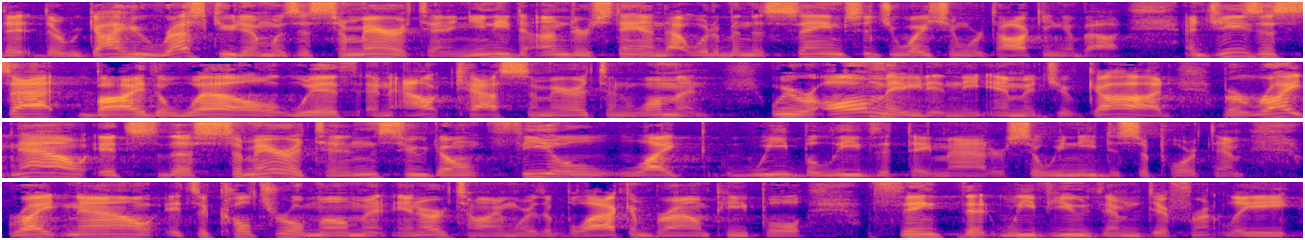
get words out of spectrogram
the, the guy who rescued him was a Samaritan. And you need to understand that would have been the same situation we're talking about. And Jesus sat by the well with an outcast Samaritan woman. We were all made in the image of God, but right now it's the Samaritans who don't feel like we believe that they matter, so we need to support them. Right now, it's a cultural moment in our time where the black and brown people think that we view them differently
